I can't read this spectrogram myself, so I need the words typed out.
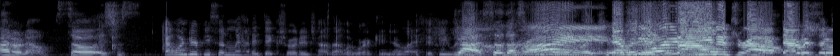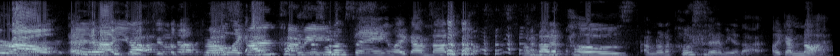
I don't know. So it's just I wonder if you suddenly had a dick shortage, how that would work in your life if you. lived yeah. in- So that's what I'm saying. Like Right. here's There was a drought. a drought. If there was a Sure. drought, And and how you drought. would feel No, no, about it. girl, No like, sperm I- coming. This is what I'm saying. Like I'm not. I'm not opposed. I'm not opposed to any of that. Like I'm not.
